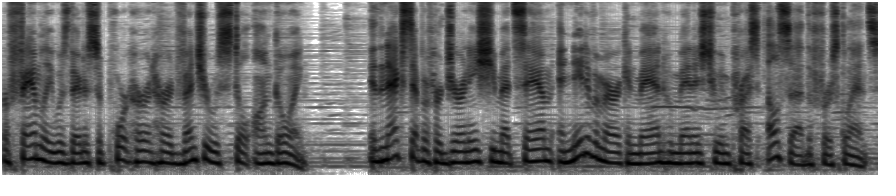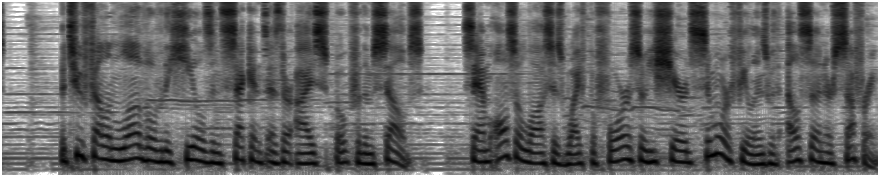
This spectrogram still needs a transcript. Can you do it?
her family was there to support her and her adventure was still ongoing. In the next step of her journey, she met Sam, a Native American man who managed to impress Elsa at the first glance. The two fell in love over the heels in seconds as their eyes spoke for themselves. Sam also lost his wife before, so he shared similar feelings with Elsa and her suffering.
